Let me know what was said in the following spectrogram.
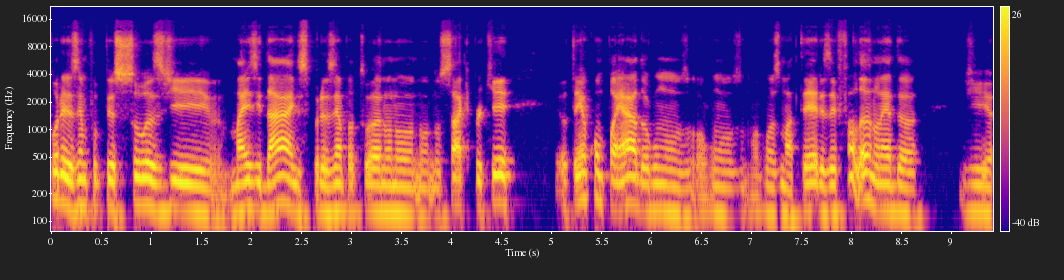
por exemplo, pessoas de mais idades, por exemplo, atuando no, no, no SAC, porque eu tenho acompanhado alguns, alguns, algumas matérias aí falando, né, da, de,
